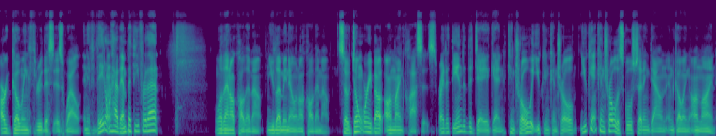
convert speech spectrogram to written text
are going through this as well. And if they don't have empathy for that, well, then I'll call them out. You let me know and I'll call them out. So don't worry about online classes, right? At the end of the day, again, control what you can control. You can't control the school shutting down and going online.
